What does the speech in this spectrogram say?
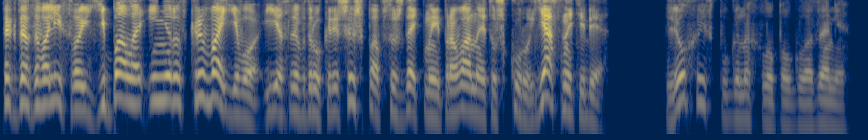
Тогда завали свое ебало и не раскрывай его, если вдруг решишь пообсуждать мои права на эту шкуру. Ясно тебе?» Леха испуганно хлопал глазами.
